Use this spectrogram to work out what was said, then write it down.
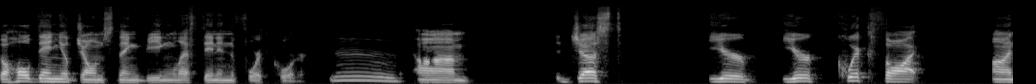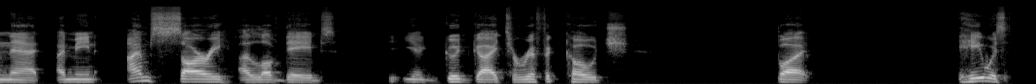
The whole Daniel Jones thing being left in in the fourth quarter. Mm. Um, just your your quick thought on that. I mean, I'm sorry. I love Dave's. You know, good guy, terrific coach but he was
